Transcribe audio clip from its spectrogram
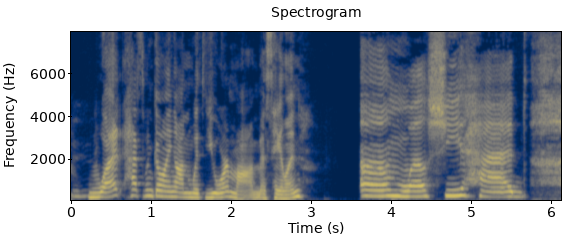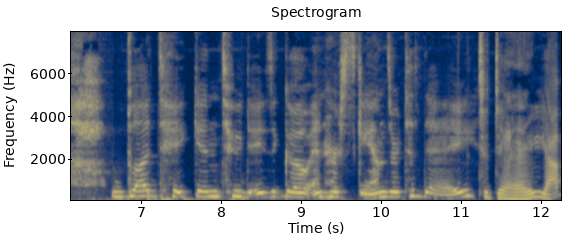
Mm-hmm. What has been going on with your mom, Miss Halen? Um, well, she had blood taken two days ago, and her scans are today. Today, yep.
